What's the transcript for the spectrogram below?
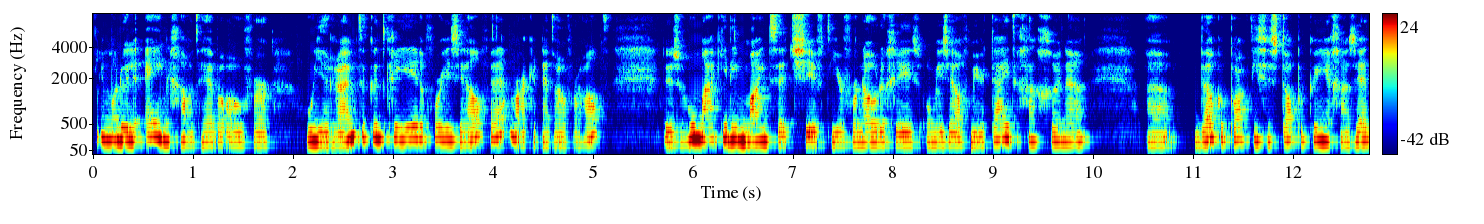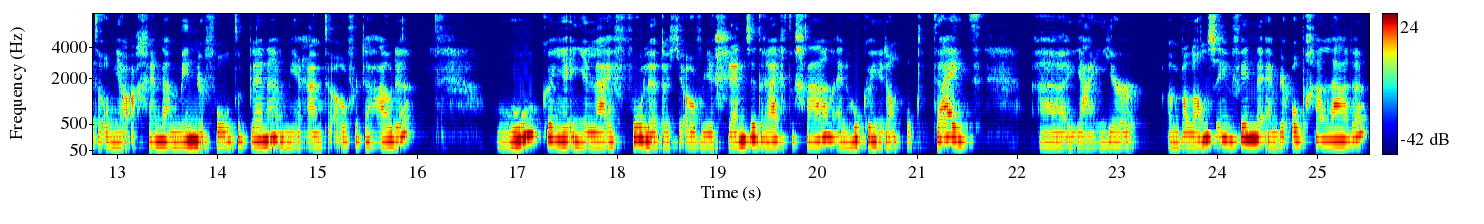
In module 1 gaan we het hebben over hoe je ruimte kunt creëren voor jezelf, hè, waar ik het net over had. Dus hoe maak je die mindset shift die ervoor nodig is om jezelf meer tijd te gaan gunnen? Uh, welke praktische stappen kun je gaan zetten om jouw agenda minder vol te plannen en meer ruimte over te houden? Hoe kun je in je lijf voelen dat je over je grenzen dreigt te gaan? En hoe kun je dan op tijd uh, ja, hier een balans in vinden en weer op gaan laden?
